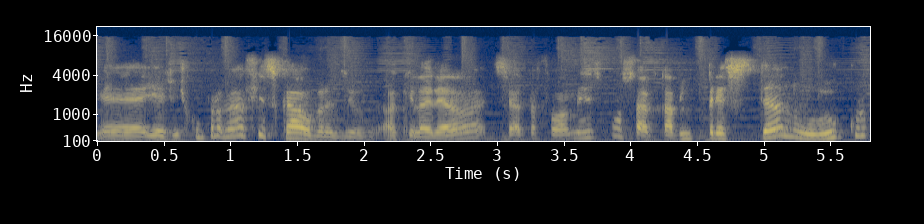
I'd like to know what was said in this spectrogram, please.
É, e a gente com problema fiscal Brasil. Aquilo ali era, de certa forma, irresponsável. Estava emprestando um lucro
